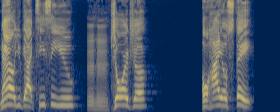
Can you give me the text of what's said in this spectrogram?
Now you got TCU, Mm-hmm. Georgia, Ohio State.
